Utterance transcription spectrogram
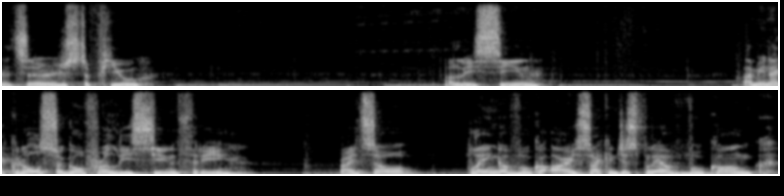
It's uh, just a few. At least seen. I mean, I could also go for a Lee Sin 3. Right, so playing a Wukong... Alright, so I can just play a Wukong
